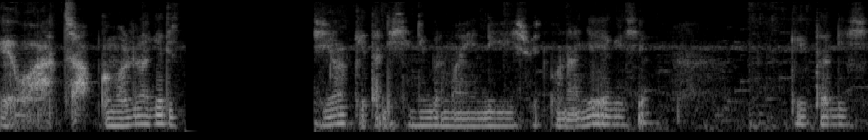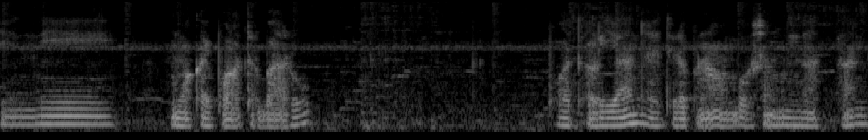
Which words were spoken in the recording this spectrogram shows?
Hey WhatsApp. Kembali lagi di ya kita di sini bermain di sweet phone aja ya guys ya. Kita di sini memakai pola terbaru. Buat kalian saya tidak pernah bosan mengingatkan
